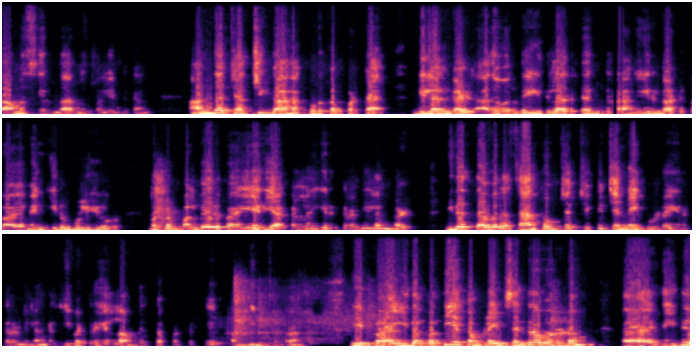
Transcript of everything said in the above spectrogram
தாமஸ் இருந்தாருன்னு சொல்லிட்டு இருக்காங்க. அந்த சர்ச்சுக்காக கொடுக்கப்பட்ட நிலங்கள் அது வந்து இதுல இருக்குங்கிறாங்க. இருங்காட்டு ஐ மீன் இரும்புலியூர் மற்றும் பல்வேறு ஏரியாக்கள்ல இருக்கிற நிலங்கள். இதை தவிர சாந்தோம் சர்ச்சுக்கு சென்னைக்குள்ள இருக்கிற நிலங்கள் இவற்றையெல்லாம் விற்கப்பட்டிருக்கு அப்படின்னு சொல்றாங்க. இப்ப இத பத்திய கம்ப்ளைண்ட் சென்ற வருடம் இது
